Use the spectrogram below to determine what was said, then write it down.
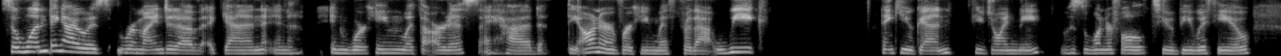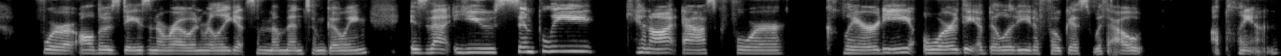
So one thing I was reminded of again in in working with the artists I had the honor of working with for that week. Thank you again if you joined me. It was wonderful to be with you for all those days in a row and really get some momentum going is that you simply cannot ask for clarity or the ability to focus without a plan.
